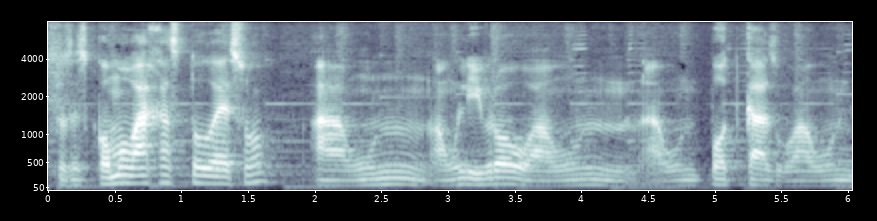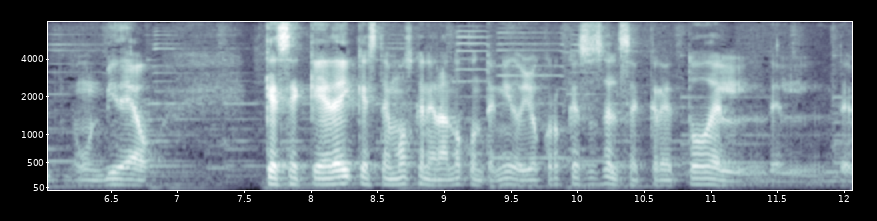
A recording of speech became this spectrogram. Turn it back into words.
Entonces, ¿cómo bajas todo eso a un, a un libro o a un, a un podcast o a un, un video? Que se quede y que estemos generando contenido. Yo creo que ese es el secreto del, de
